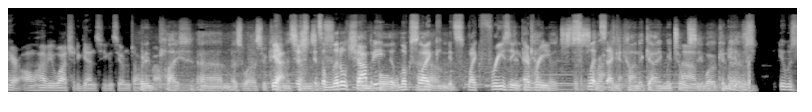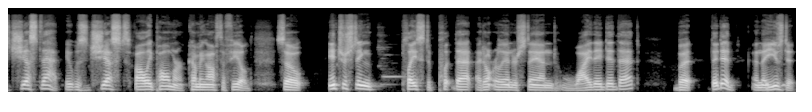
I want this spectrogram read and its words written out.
here. I'll have you watch it again so you can see what I'm talking didn't about. play um, as well as we can. Yeah, it's just it's a little choppy. It looks like Um, it's like freezing every a, split second. kind of game, which obviously Um, Woking and it was it was just that. It was just Ollie Palmer coming off the field. So interesting place to put that. I don't really understand why they did that, but they did, and they used it.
